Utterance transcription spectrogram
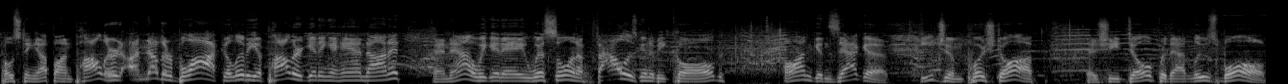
posting up on Pollard. Another block. Olivia Pollard getting a hand on it. And now we get a whistle, and a foul is going to be called on Gonzaga. Ejim pushed off as she dove for that loose ball.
